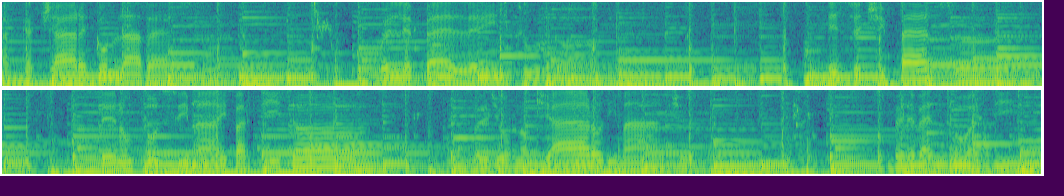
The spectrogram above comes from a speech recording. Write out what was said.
a cacciare con la Vespa quelle belle in E se ci penso, se non fossi mai partito quel giorno chiaro di maggio, Benevento addio.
